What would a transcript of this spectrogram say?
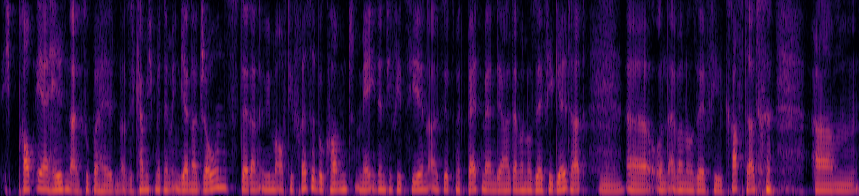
ich brauche eher Helden als Superhelden. Also ich kann mich mit einem Indiana Jones, der dann irgendwie mal auf die Fresse bekommt, mehr identifizieren als jetzt mit Batman, der halt einfach nur sehr viel Geld hat äh, und einfach nur sehr viel Kraft hat. ähm,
